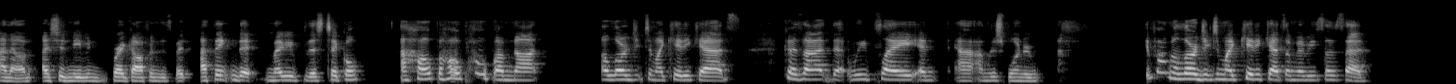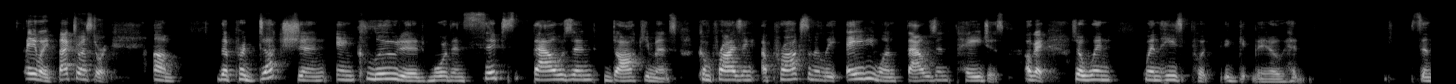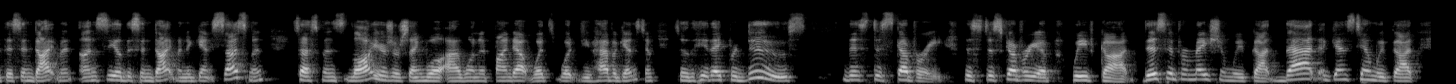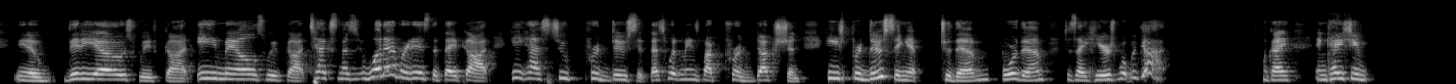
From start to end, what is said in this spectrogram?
I know I shouldn't even break off in this, but I think that maybe this tickle, I hope, I hope, hope I'm not allergic to my kitty cats because I that we play and I'm just wondering if I'm allergic to my kitty cats, I'm going to be so sad. Anyway, back to my story. Um, the production included more than 6,000 documents comprising approximately 81,000 pages. Okay, so when when he's put you know had sent this indictment, unsealed this indictment against Sussman. Sussman's lawyers are saying, "Well, I want to find out what's what you have against him." So they produce this discovery, this discovery of we've got this information, we've got that against him, we've got you know videos, we've got emails, we've got text messages, whatever it is that they've got, he has to produce it. That's what it means by production. He's producing it to them for them to say, "Here's what we got." Okay, in case you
